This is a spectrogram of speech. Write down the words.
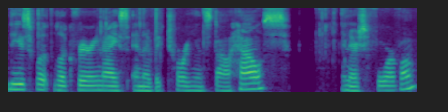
these would look very nice in a Victorian style house. And there's four of them.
